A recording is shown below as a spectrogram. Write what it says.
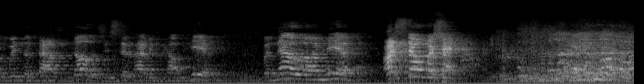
Would win the thousand dollars instead of having to come here. But now that I'm here, I still wish it!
